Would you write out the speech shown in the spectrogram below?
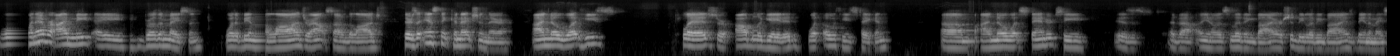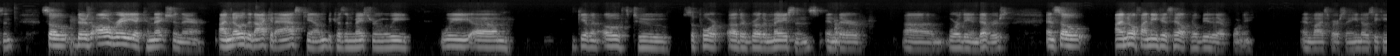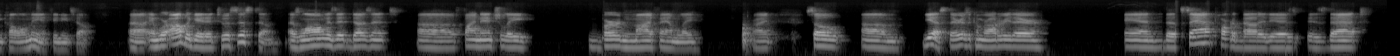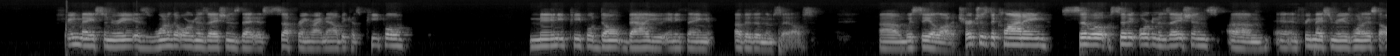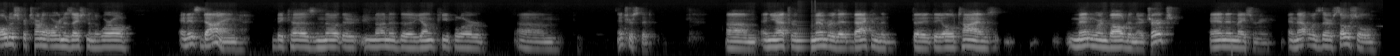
whenever I meet a brother Mason, whether it be in the lodge or outside of the lodge, there's an instant connection there. I know what he's pledged or obligated, what oath he's taken. Um, I know what standards he is about, you know, is living by or should be living by as being a Mason. So there's already a connection there. I know that I could ask him because in Masonry we we um, give an oath to support other brother masons in their uh, worthy endeavors. And so i know if i need his help he'll be there for me and vice versa. He knows he can call on me if he needs help. Uh, and we're obligated to assist them as long as it doesn't uh, financially burden my family right? So um, yes there is a camaraderie there and the sad part about it is is that freemasonry is one of the organizations that is suffering right now because people many people don't value anything other than themselves. Um, we see a lot of churches declining civil civic organizations um, and, and freemasonry is one of it's the oldest fraternal organization in the world and it's dying because no there none of the young people are um, interested. Um, and you have to remember that back in the, the the old times men were involved in their church and in masonry. And that was their social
